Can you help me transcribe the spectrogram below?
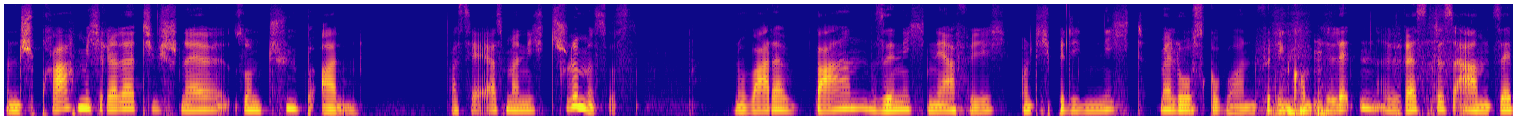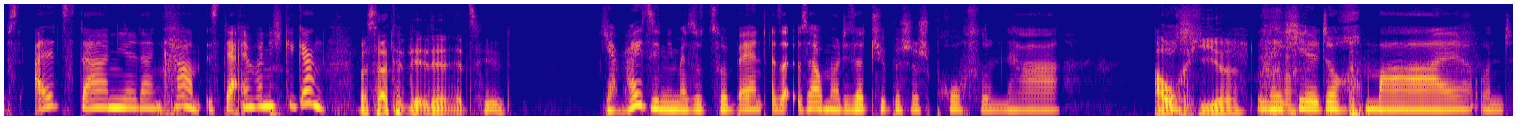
Und sprach mich relativ schnell so ein Typ an. Was ja erstmal nichts Schlimmes ist. Nur war der wahnsinnig nervig und ich bin ihn nicht mehr losgeworden für den kompletten Rest des Abends. Selbst als Daniel dann kam, ist der einfach nicht gegangen. Was hat er dir denn erzählt? Ja, weiß ich nicht mehr so zur Band. Also ist auch mal dieser typische Spruch so, na, Auch Lech- hier. lächel doch mal und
